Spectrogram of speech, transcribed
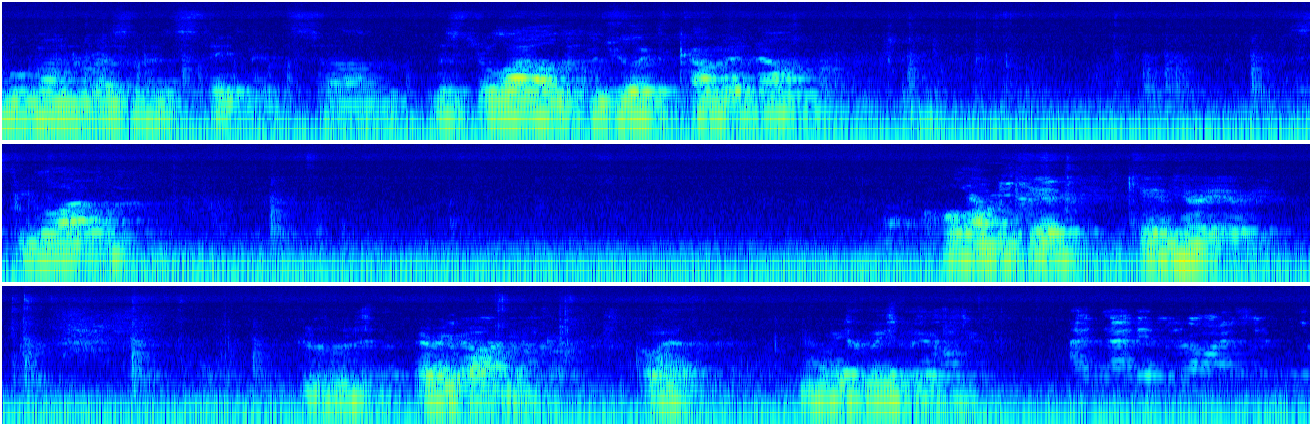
move on to resident statements. Um, Mr. Lyle, would you like to comment now? Steve Lyle? Hold on, we can't, can't hear you. There we go. Go ahead. No, we, we, I, I didn't realize it was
